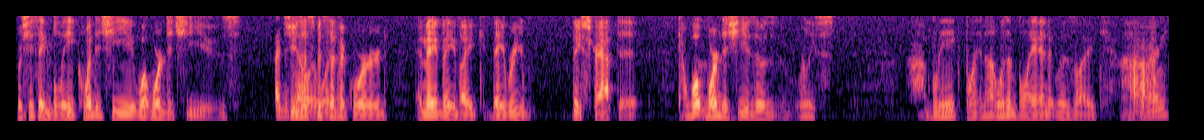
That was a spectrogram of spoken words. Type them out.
would she say bleak? What did she? u- What word did she use? I just She used a specific word, and they they like they re they scrapped it. God, what word did she use? It was really s- ah, bleak. Bland, not was it bland? It was like boring.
